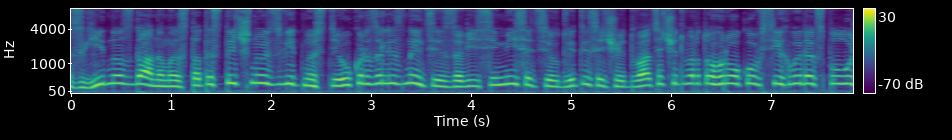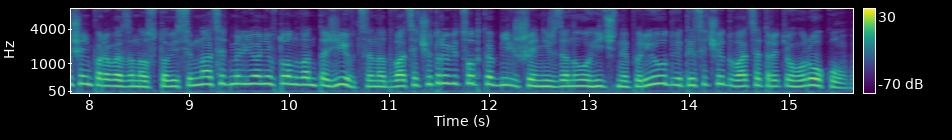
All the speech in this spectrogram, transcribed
Згідно з даними статистичної звітності Укрзалізниці за 8 місяців 2024 року всіх видах сполучень перевезено 118 мільйонів тонн вантажів. Це на 24% більше, ніж за аналогічний період 2023 року.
